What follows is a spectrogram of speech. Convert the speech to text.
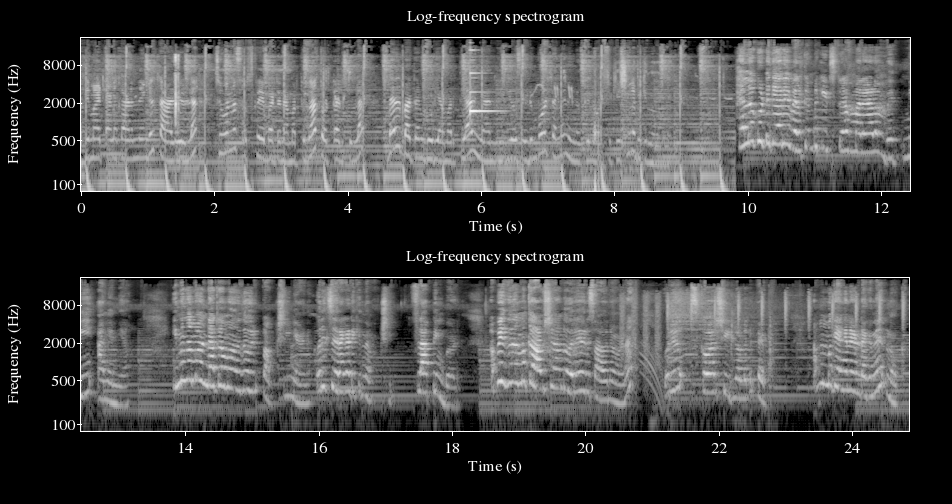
ആദ്യമായിട്ടാണ് കാണുന്നതെങ്കിൽ താഴെയുള്ള ചുവന്ന സബ്സ്ക്രൈബ് ബട്ടൺ അമർത്തുക. തൊട്ടടുത്തുള്ള ബെൽ ബട്ടൺ കൂടി അമർത്തിയാൽ ഞാൻ വീഡിയോസ് ഇടുമ്പോൾ തന്നെ നിങ്ങൾക്ക് നോട്ടിഫിക്കേഷൻ ലഭിക്കുന്നതാണ് ഹലോ കൂട്ടുകാരെ welcome to kids club Malayalam with me Ananya. ഇന്ന് നമ്മൾ ഉണ്ടാക്കാൻ പോകുന്നത് ഒരു പക്ഷിനെയാണ്. ഒരു ചിറകടിക്കുന്ന പക്ഷി ഫ്ലാപ്പിംഗ് ബേർഡ് അപ്പൊ ഇത് നമുക്ക് ആവശ്യമുള്ള ഒരേ ഒരു സാധനമാണ്. ഒരു സ്ക്വയർ ഷീറ്റിലുള്ള ഒരു പേപ്പർ അപ്പൊ നമുക്ക് എങ്ങനെ ഉണ്ടാക്കുന്നത് നോക്കാം.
